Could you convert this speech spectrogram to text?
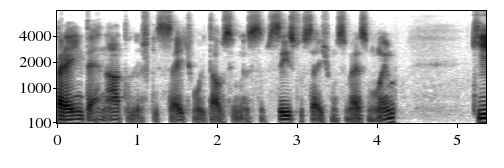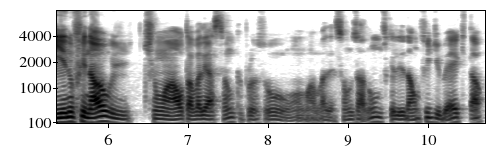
pré-internato, acho que sétimo, oitavo semestre, sexto, sétimo semestre, não lembro. Que no final tinha uma autoavaliação, que o professor, uma avaliação dos alunos, que ele dá um feedback e tal.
